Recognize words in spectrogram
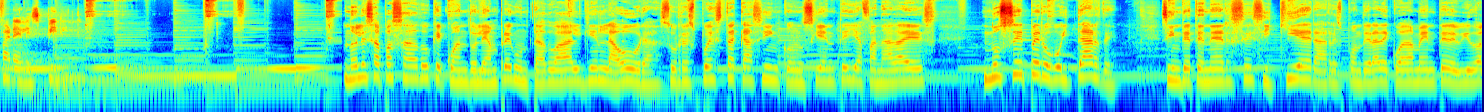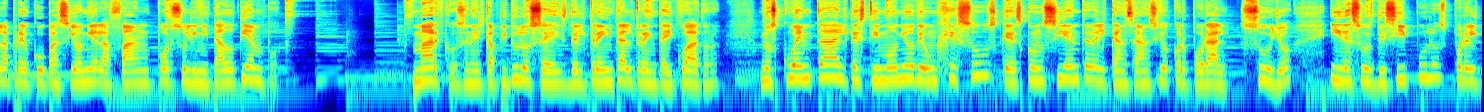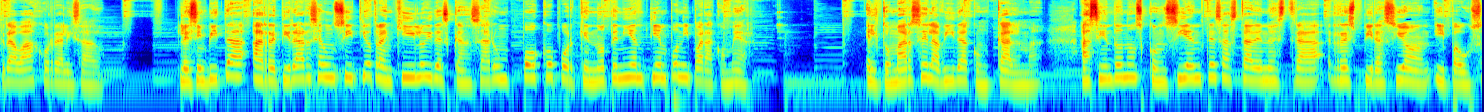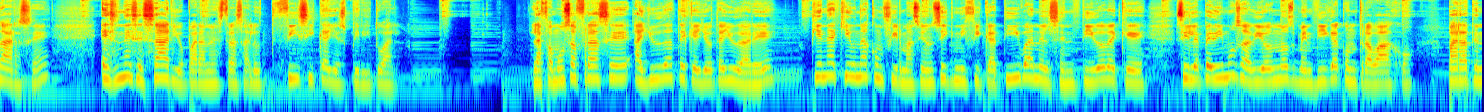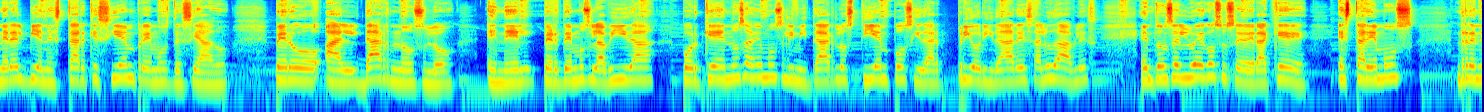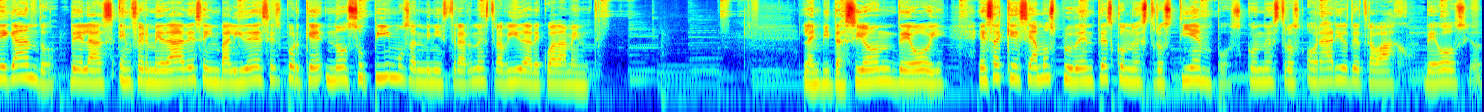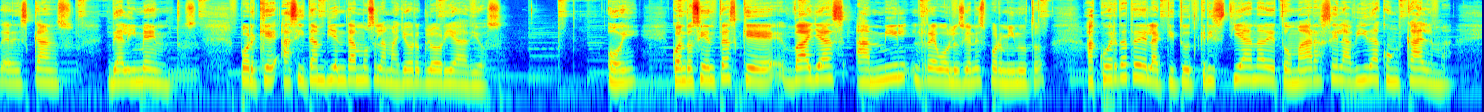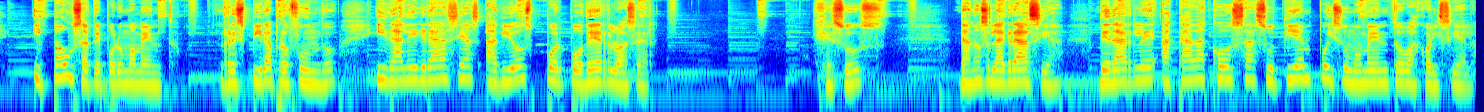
Para el Espíritu. ¿No les ha pasado que cuando le han preguntado a alguien la hora, su respuesta casi inconsciente y afanada es, no sé, pero voy tarde, sin detenerse siquiera a responder adecuadamente debido a la preocupación y el afán por su limitado tiempo? Marcos, en el capítulo 6, del 30 al 34, nos cuenta el testimonio de un Jesús que es consciente del cansancio corporal suyo y de sus discípulos por el trabajo realizado. Les invita a retirarse a un sitio tranquilo y descansar un poco porque no tenían tiempo ni para comer. El tomarse la vida con calma, haciéndonos conscientes hasta de nuestra respiración y pausarse, es necesario para nuestra salud física y espiritual. La famosa frase ayúdate que yo te ayudaré tiene aquí una confirmación significativa en el sentido de que si le pedimos a Dios nos bendiga con trabajo para tener el bienestar que siempre hemos deseado, pero al dárnoslo en Él perdemos la vida porque no sabemos limitar los tiempos y dar prioridades saludables, entonces luego sucederá que estaremos renegando de las enfermedades e invalideces porque no supimos administrar nuestra vida adecuadamente. La invitación de hoy es a que seamos prudentes con nuestros tiempos, con nuestros horarios de trabajo, de ocio, de descanso, de alimentos, porque así también damos la mayor gloria a Dios. Hoy, cuando sientas que vayas a mil revoluciones por minuto, acuérdate de la actitud cristiana de tomarse la vida con calma y pausate por un momento. Respira profundo y dale gracias a Dios por poderlo hacer. Jesús, danos la gracia de darle a cada cosa su tiempo y su momento bajo el cielo.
